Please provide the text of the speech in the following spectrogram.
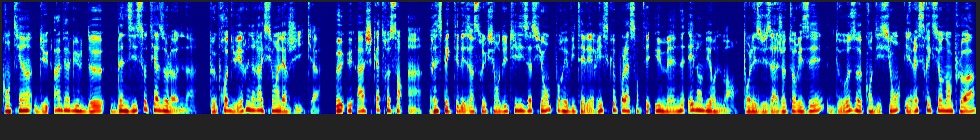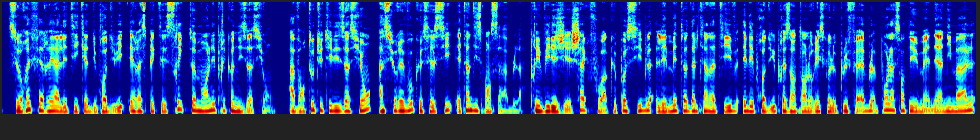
contient du 1,2 benzisothiazolone, peut produire une réaction allergique. EUH 401. Respecter les instructions d'utilisation pour éviter les risques pour la santé humaine et l'environnement. Pour les usages autorisés, doses, conditions et restrictions d'emploi, se référer à l'étiquette du produit et respecter strictement les préconisations. Avant toute utilisation, assurez-vous que celle-ci est indispensable. Privilégiez chaque fois que possible les méthodes alternatives et les produits présentant le risque le plus faible pour la santé humaine et animale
